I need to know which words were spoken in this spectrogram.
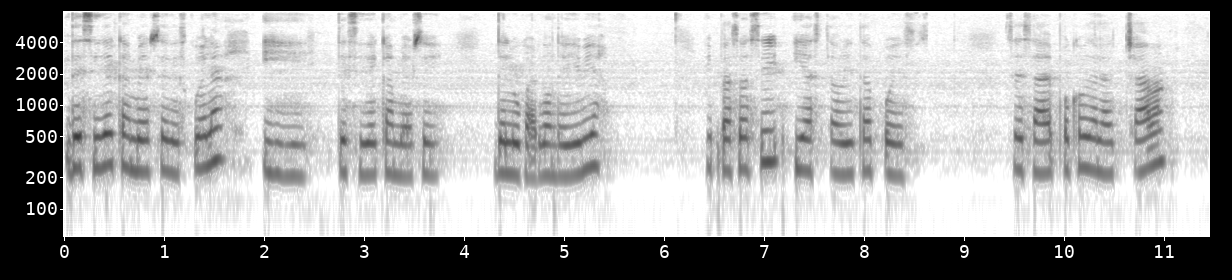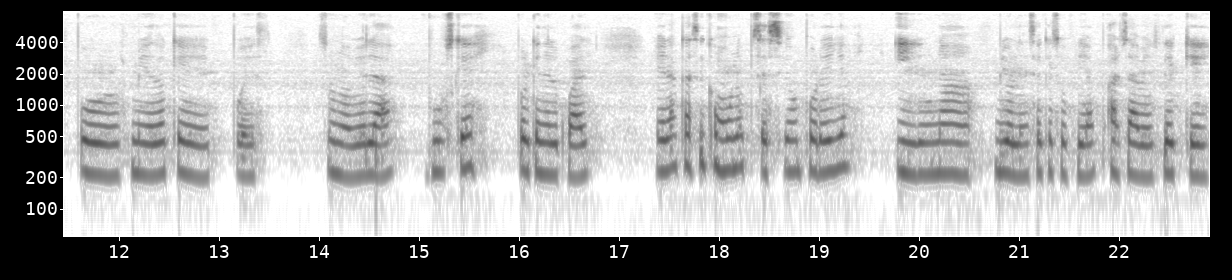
decide cambiarse de escuela y decide cambiarse del lugar donde vivía. Y pasó así y hasta ahorita pues se sabe poco de la chava por miedo que pues su novio la busque porque en el cual era casi como una obsesión por ella y una violencia que sufría al saber de que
